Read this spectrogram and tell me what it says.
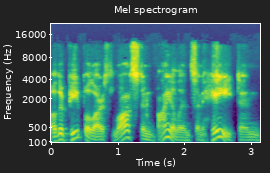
other people are lost in violence and hate and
